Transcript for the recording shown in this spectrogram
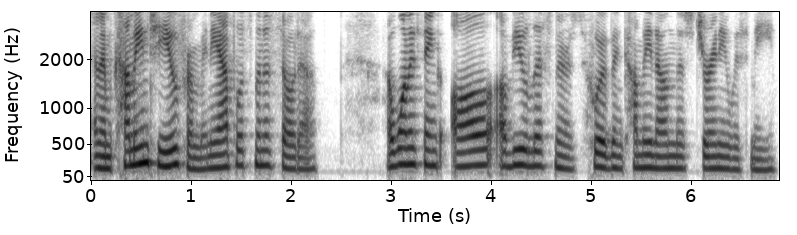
and I'm coming to you from Minneapolis, Minnesota. I want to thank all of you listeners who have been coming on this journey with me.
